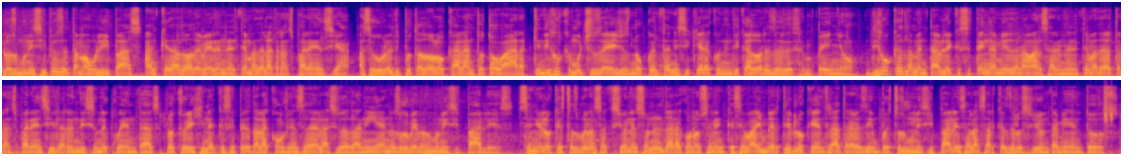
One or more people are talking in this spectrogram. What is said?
Los municipios de Tamaulipas han quedado a deber en el tema de la transparencia, aseguró el diputado local Anto Tobar, quien dijo que muchos de ellos no cuentan ni siquiera con indicadores de desempeño. Dijo que es lamentable que se tenga miedo en avanzar en el tema de la transparencia y la rendición de cuentas, lo que origina que se pierda la confianza de la ciudadanía en los gobiernos municipales. Señaló que estas buenas acciones son el dar a conocer en qué se va a invertir lo que entra a través de impuestos municipales a las arcas de los ayuntamientos.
